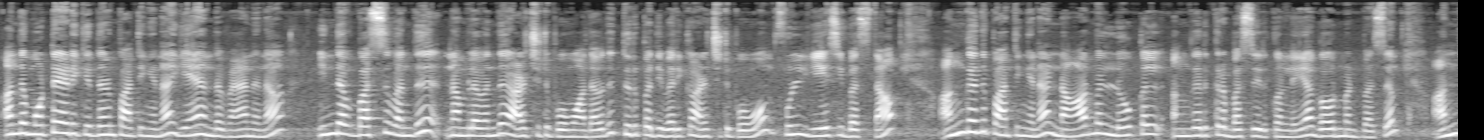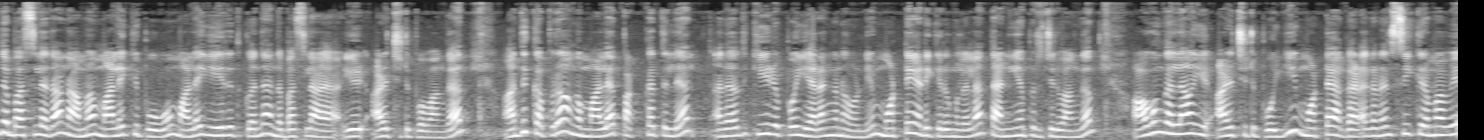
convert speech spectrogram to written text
அந்த மொட்டை அடிக்கிறதுன்னு பார்த்தீங்கன்னா ஏன் அந்த வேனுனா இந்த பஸ்ஸு வந்து நம்மளை வந்து அழைச்சிட்டு போவோம். அதாவது திருப்பதி வரைக்கும் அழைச்சிட்டு போவோம். ஃபுல் ஏசி பஸ் தான். அங்கேருந்து பார்த்தீங்கன்னா நார்மல் லோக்கல் அங்கே இருக்கிற பஸ் இருக்கும் இல்லையா கவர்மெண்ட் பஸ்ஸு அந்த பஸ்ஸில் தான் நாம் மலைக்கு போவோம். மலை ஏறுறதுக்கு வந்து அந்த பஸ்ஸில் அழைச்சிட்டு போவாங்க. அதுக்கப்புறம் அங்கே மலை பக்கத்தில் அதாவது கீழே போய் இறங்கின உடனே மொட்டை அடிக்கிறவங்களெல்லாம் தனியாக பிரிச்சுடுவாங்க. அவங்கெல்லாம் அழைச்சிட்டு போய் மொட்டை கடகடன் சீக்கிரமாகவே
